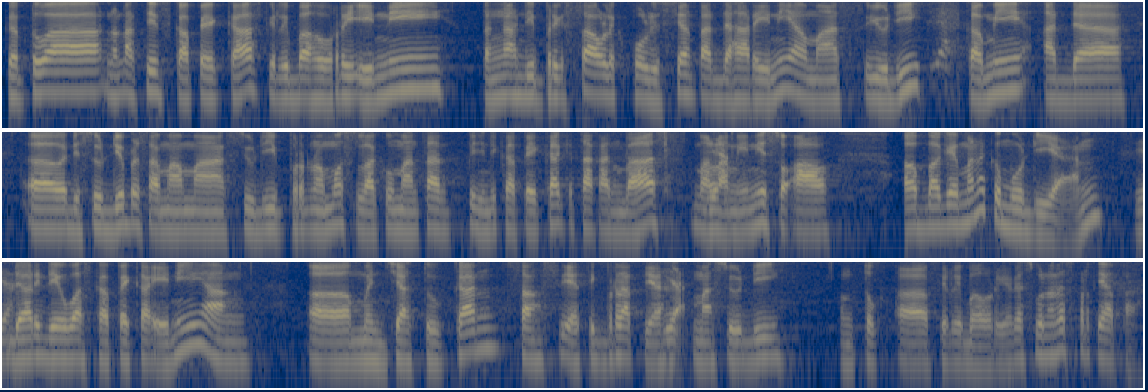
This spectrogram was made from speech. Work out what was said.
Ketua nonaktif KPK Firly Bahuri ini tengah diperiksa oleh kepolisian pada hari ini ya Mas Yudi. Ya. Kami ada uh, di studio bersama Mas Yudi Purnomo selaku mantan penyidik KPK. Kita akan bahas malam ya. ini soal bagaimana kemudian ya. dari Dewas KPK ini yang uh, menjatuhkan sanksi etik berat ya, ya. Mas Yudi untuk uh, Firly Bahuri. Anda seperti apa,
